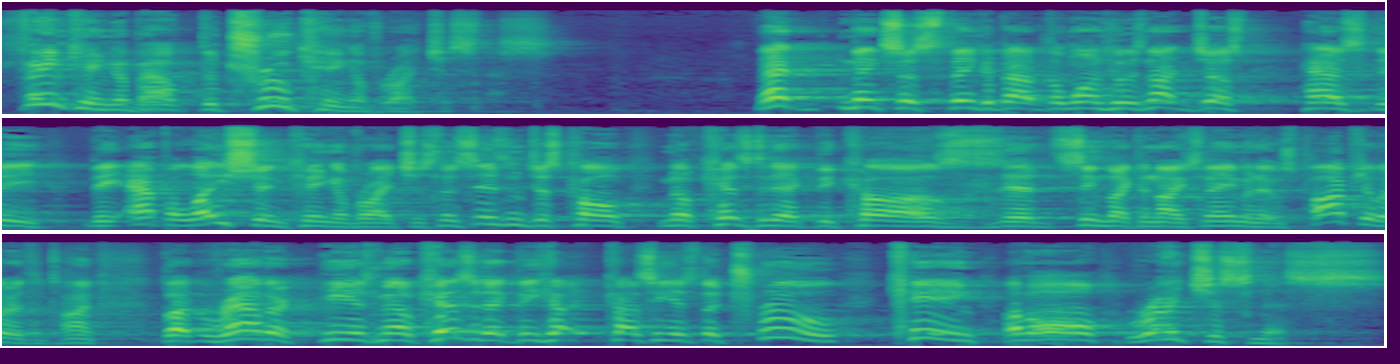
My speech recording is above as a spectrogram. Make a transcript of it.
thinking about the true king of righteousness. That makes us think about the one who is not just has the, the appellation king of righteousness, isn't just called Melchizedek because it seemed like a nice name and it was popular at the time, but rather he is Melchizedek because he is the true king of all righteousness.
